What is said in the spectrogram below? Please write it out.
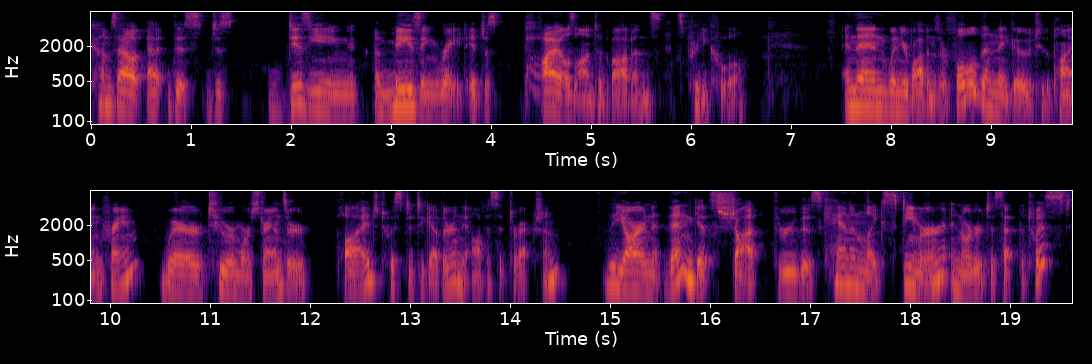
comes out at this just dizzying, amazing rate. It just piles onto the bobbins. It's pretty cool. And then when your bobbins are full, then they go to the plying frame, where two or more strands are plied, twisted together in the opposite direction. The yarn then gets shot through this cannon-like steamer in order to set the twist,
